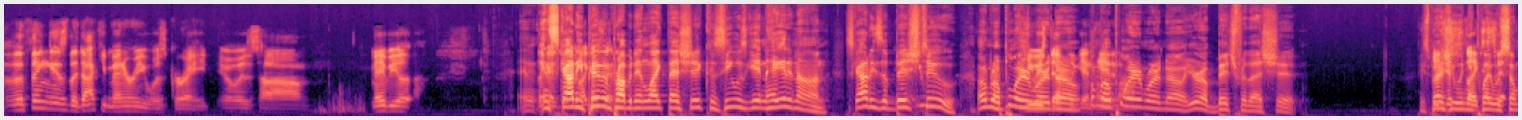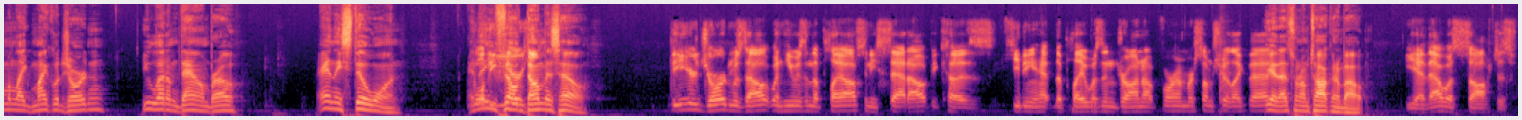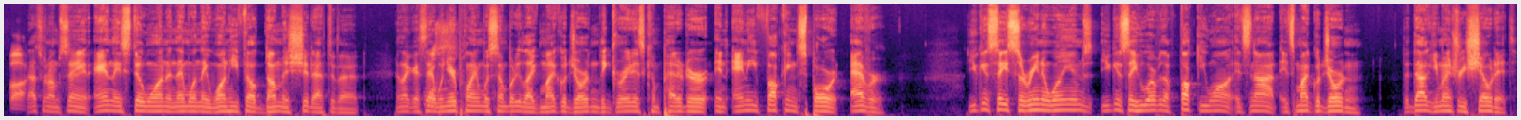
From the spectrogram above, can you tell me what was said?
the thing is, the documentary was great. It was um maybe a- And, Like and Scottie like said- probably didn't like that shit because he was getting hated on. Scottie's a bitch too. I'm not playing right now. I'm not playing on. right now. You're a bitch for And they still won. And Well, then you the felt dumb as hell. the year Jordan was out when he was in the playoffs and he sat out because he didn't have the play wasn't drawn up for him or some shit like that. Yeah, that's what I'm talking about. Yeah, that was soft as fuck. That's what I'm saying. And they still won. And then when they won, he felt dumb as shit after that. And like I said, Well, when you're playing with somebody like Michael Jordan, the greatest competitor in any fucking sport ever, you can say Serena Williams, you can say whoever the fuck you want. It's not. It's Michael Jordan. The documentary showed it.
